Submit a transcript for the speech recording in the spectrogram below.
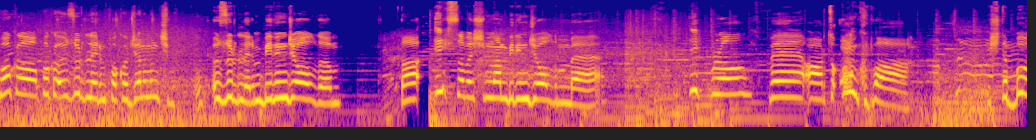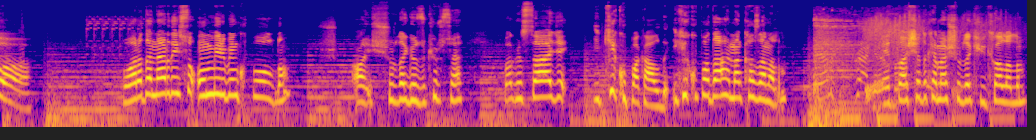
Poco, Poco özür dilerim Poco canımın için. Özür dilerim birinci oldum. Daha ilk savaşımdan birinci oldum be. İlk brawl ve artı 10 kupa. İşte bu. Bu arada neredeyse 11 bin kupa oldum. Şu- ay şurada gözükürse. Bakın sadece 2 kupa kaldı. 2 kupa daha hemen kazanalım. Evet başladık hemen şuradaki yükü alalım.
